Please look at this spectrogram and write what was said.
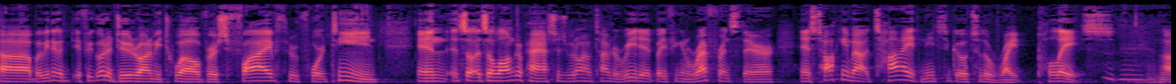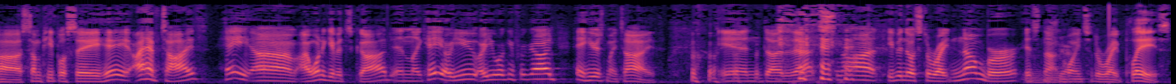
Uh, but we think if we go to Deuteronomy 12, verse 5 through 14, and it's a, it's a longer passage. We don't have time to read it, but if you can reference there, and it's talking about tithe needs to go to the right place. Uh, some people say, "Hey, I have tithe. Hey, um, I want to give it to God." And like, "Hey, are you are you working for God? Hey, here's my tithe." and uh, that's not, even though it's the right number, it's not going to the right place.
